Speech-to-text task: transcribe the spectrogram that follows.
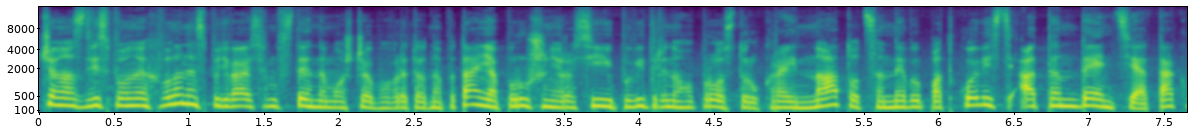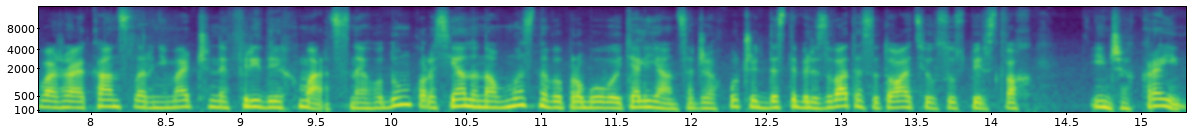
Ще у нас дві з половиною хвилини. Сподіваюся, ми встигнемо ще обговорити одне питання. Порушення Росією повітряного простору країн НАТО це не випадковість, а тенденція. Так вважає канцлер Німеччини Фрідріх Мерц. На його думку, росіяни навмисне випробовують альянс, адже хочуть дестабілізувати ситуацію в суспільствах інших країн.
